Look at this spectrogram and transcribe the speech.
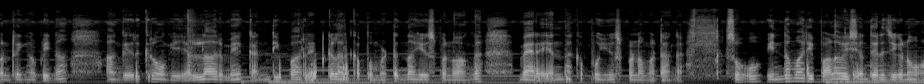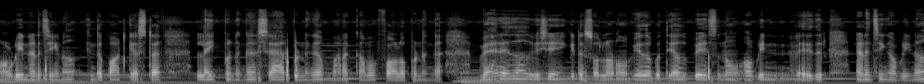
பண்ணுறீங்க அப்படின்னா அங்கே இருக்கிறவங்க எல்லாருமே கண்டிப்பாக ரெட் கலர் கப்பை மட்டும்தான் யூஸ் பண்ணுவாங்க. வேறு எந்த கப்பும் யூஸ் பண்ண மாட்டாங்க. ஸோ இந்த மாதிரி பல விஷயம் தெரிஞ்சுக்கணும் அப்படின்னு நினச்சிங்கன்னா இந்த பாட்காஸ்ட்டை லைக் பண்ணுங்கள் ஷேர் பண்ணுங்கள் மறக்காமல் ஃபாலோ பண்ணுங்கள் வேறு ஏதாவது விஷயம் என்கிட்ட சொல்லணும் எதை பற்றியாவது பேசணும் அப்படின்னு எதிர் நினச்சிங்க அப்படின்னா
